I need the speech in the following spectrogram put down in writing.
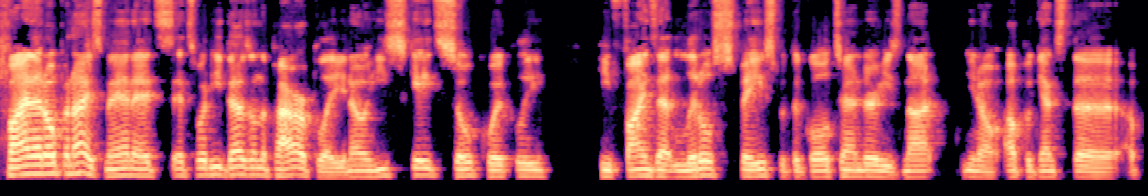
Find that open ice, man. It's it's what he does on the power play. You know, he skates so quickly. He finds that little space with the goaltender. He's not, you know, up against the up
